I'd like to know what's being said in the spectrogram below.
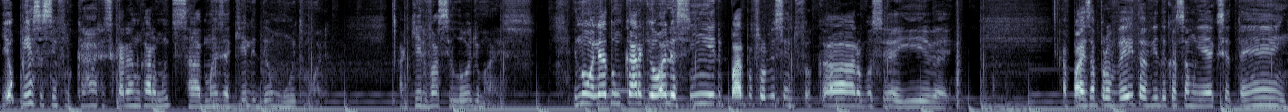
E eu penso assim, falo, cara, esse cara era um cara muito sábio, mas aqui ele deu muito mole. Aqui ele vacilou demais. E no olhar de um cara que olha assim, ele para pra falar assim, ele fala, cara, você aí, velho. Rapaz, aproveita a vida com essa mulher que você tem.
